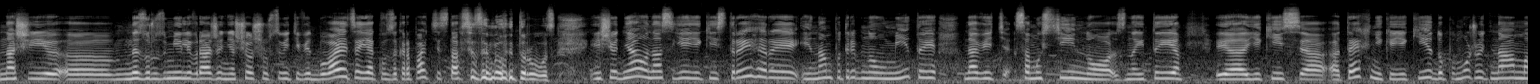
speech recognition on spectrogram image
наші незрозумілі враження, що ж у світі відбувається, як в Закарпатті стався землетрус. І щодня у нас є якісь тригери, і нам потрібно вміти навіть самостійно знайти якісь техніки, які допоможуть нам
